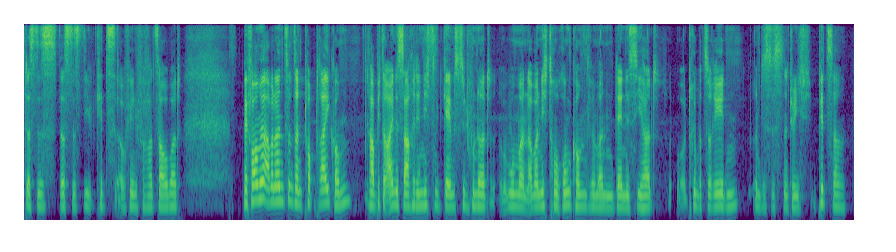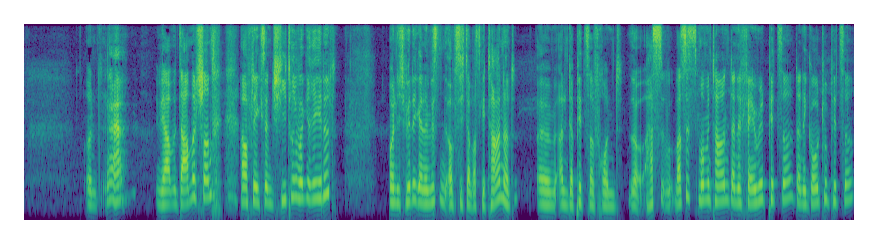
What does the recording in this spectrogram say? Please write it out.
dass das, dass das die Kids auf jeden Fall verzaubert. Bevor wir aber dann zu unseren Top 3 kommen, habe ich noch eine Sache, die nichts mit Games zu tun hat, wo man aber nicht drum rumkommt, wenn man Dennis hier hat, drüber zu reden. Und das ist natürlich Pizza. Und Ja, wir haben damals schon auf der XMG drüber geredet. Und ich würde gerne wissen, ob sich da was getan hat ähm, an der Pizzafront. So, hast was ist momentan deine Favorite Pizza, deine Go-To-Pizza?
